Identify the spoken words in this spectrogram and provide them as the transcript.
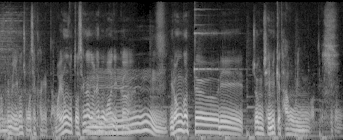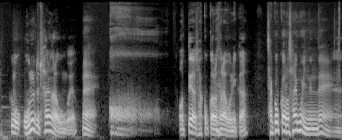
아, 그러면 이건 좀 어색하겠다. 뭐 이런 것도 생각을 해보고 하니까 음. 이런 것들이 조금 재밌게 다가오고 있는 것 같아요 지금. 그럼 오늘도 촬영을 하고 온 거예요? 네. 어때요 작곡가로 살아보니까? 작곡가로 살고 있는데 네.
